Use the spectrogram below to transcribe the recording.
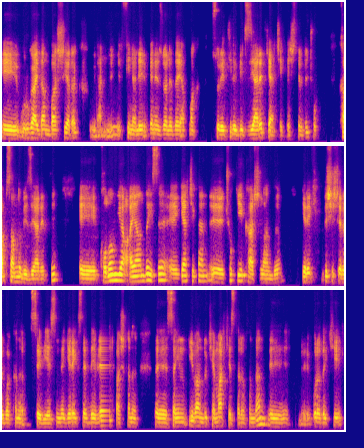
e, Uruguay'dan başlayarak yani finali Venezuela'da yapmak suretiyle bir ziyaret gerçekleştirdi. Çok kapsamlı bir ziyaretti. E, Kolombiya ayağında ise e, gerçekten e, çok iyi karşılandı. Gerek Dışişleri Bakanı seviyesinde gerekse Devlet Başkanı e, Sayın Ivan Duque Marquez tarafından e, e, buradaki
